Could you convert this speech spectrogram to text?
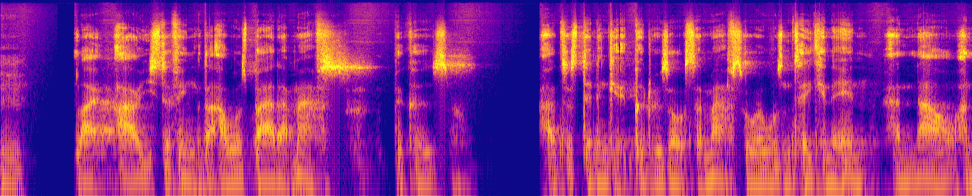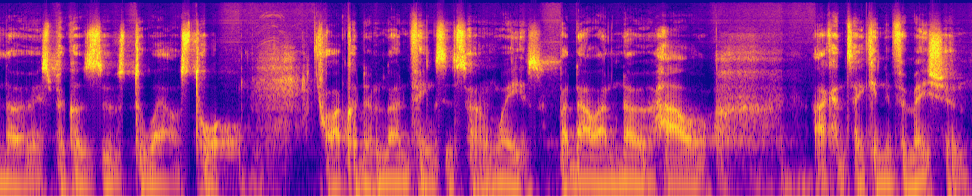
Hmm. Like I used to think that I was bad at maths because I just didn't get good results at maths so I wasn't taking it in. And now I know it's because it was the way I was taught or I couldn't learn things in certain ways. But now I know how I can take in information.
